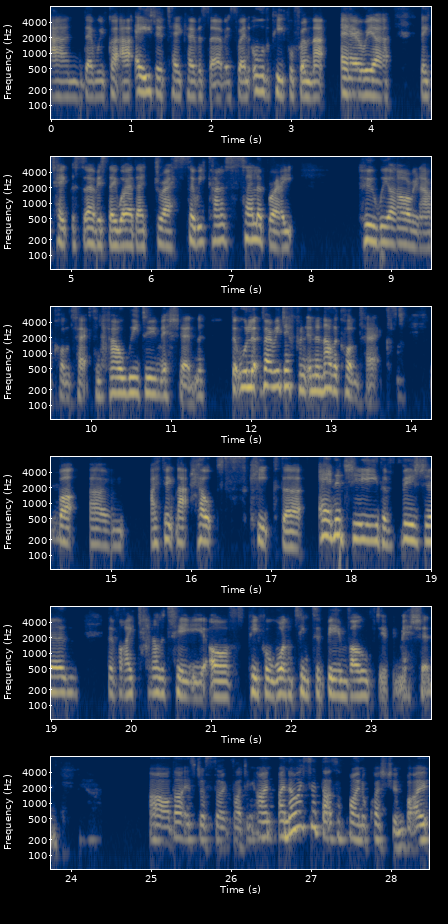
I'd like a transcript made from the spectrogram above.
and then we've got our asia takeover service when all the people from that area they take the service they wear their dress so we kind of celebrate who we are in our context and how we do mission that will look very different in another context yeah. but um, I think that helps keep the energy, the vision, the vitality of people wanting to be involved in mission. Oh, that is just so exciting. I, I know I said that's a final question, but I,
